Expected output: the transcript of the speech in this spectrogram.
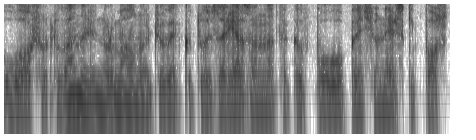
лошо това. Нали? Нормално е човек, като е зарязан на такъв полупенсионерски пост.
